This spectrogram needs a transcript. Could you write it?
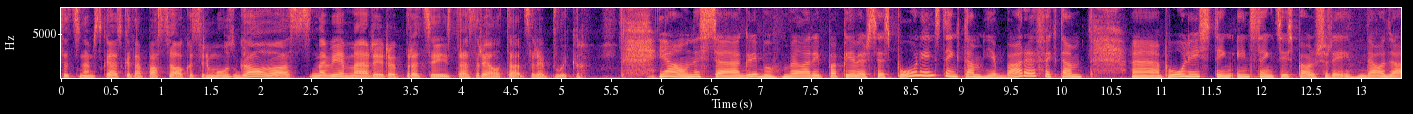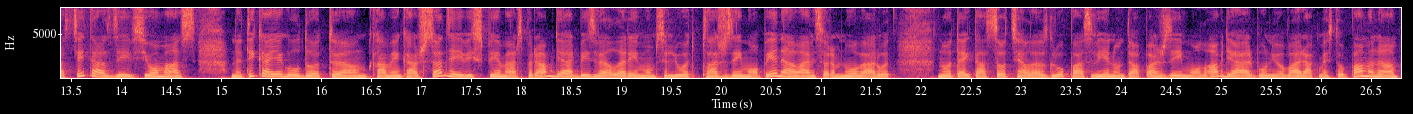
secinājums skaidrs, ka tā pasaule, kas ir mūsu galvās, nevienmēr ir precīzi tās realitātes replika. Jā, un es uh, gribu vēl arī pievērsties pūļu instinktam, jeb bara efektam. Uh, pūļu instinkts izpaužas arī daudzās citās dzīves jomās, ne tikai ieguldot, uh, kā vienkārši sadzīves piemērs par apģērbu izvēli, arī mums ir ļoti plašs zīmola piedāvājums. Varam novērot noteiktās sociālajās grupās vienu un tā pašu zīmola apģērbu, un jo vairāk mēs to pamanām,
